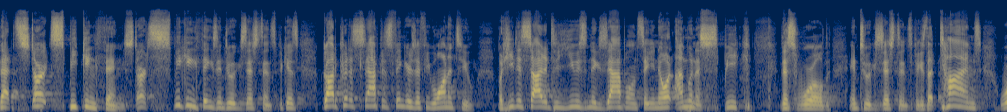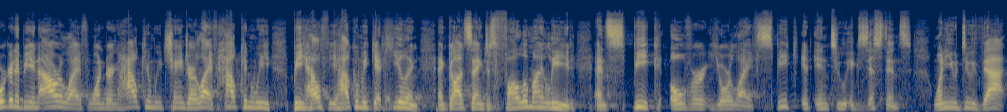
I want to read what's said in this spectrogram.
that start speaking things, start speaking things into existence. Because God could have snapped his fingers if he wanted to, but he decided to use an example and say, you know what, I'm going to speak this world into existence. Because at times, we're going to be in our life wondering, how can we change our life? How can we be healthy? How can we get healing? And God's saying, just follow my lead and speak over your life. Speak it into existence. When you do that,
